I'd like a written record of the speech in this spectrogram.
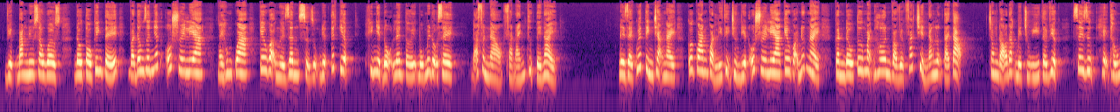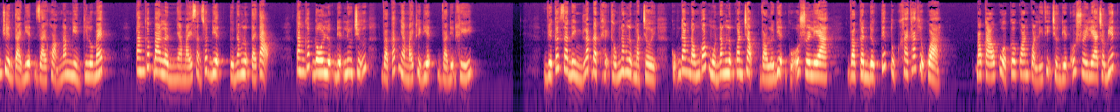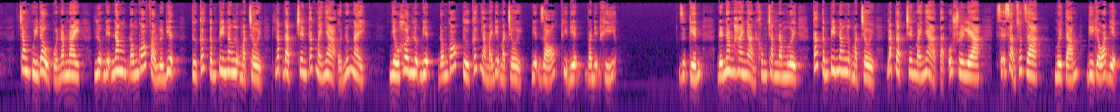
Việc bang New South Wales, đầu tàu kinh tế và đông dân nhất Australia, ngày hôm qua kêu gọi người dân sử dụng điện tiết kiệm khi nhiệt độ lên tới 40 độ C, đã phần nào phản ánh thực tế này. Để giải quyết tình trạng này, cơ quan quản lý thị trường điện Australia kêu gọi nước này cần đầu tư mạnh hơn vào việc phát triển năng lượng tái tạo, trong đó đặc biệt chú ý tới việc xây dựng hệ thống truyền tải điện dài khoảng 5.000 km, tăng gấp 3 lần nhà máy sản xuất điện từ năng lượng tái tạo, tăng gấp đôi lượng điện lưu trữ và các nhà máy thủy điện và điện khí. Việc các gia đình lắp đặt hệ thống năng lượng mặt trời cũng đang đóng góp nguồn năng lượng quan trọng vào lưới điện của Australia và cần được tiếp tục khai thác hiệu quả. Báo cáo của Cơ quan Quản lý Thị trường Điện Australia cho biết, trong quý đầu của năm nay, lượng điện năng đóng góp vào lưới điện từ các tấm pin năng lượng mặt trời lắp đặt trên các mái nhà ở nước này, nhiều hơn lượng điện đóng góp từ các nhà máy điện mặt trời, điện gió, thủy điện và điện khí. Dự kiến, đến năm 2050, các tấm pin năng lượng mặt trời lắp đặt trên mái nhà tại Australia sẽ sản xuất ra 18 gigawatt điện.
